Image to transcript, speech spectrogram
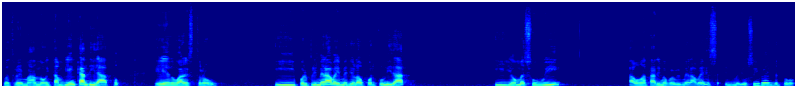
nuestro hermano y también candidato, Edward Strong, y por primera vez me dio la oportunidad y yo me subí a una tarima por primera vez. Él me dijo, sí, ven, que tú...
